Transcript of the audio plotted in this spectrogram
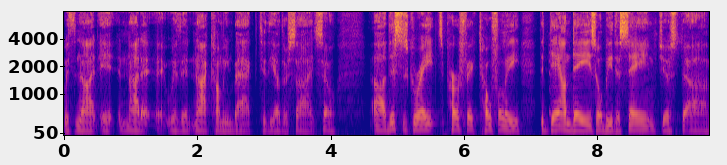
with not it, not a, with it not coming back to the other side. So uh, this is great. It's perfect. Hopefully the down days will be the same, just uh,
